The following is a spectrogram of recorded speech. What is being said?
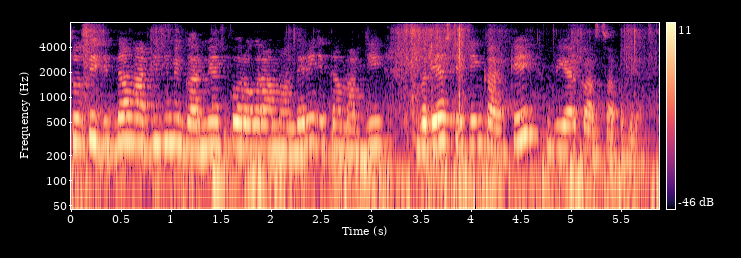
ਤੁਸੀਂ ਜਿੱਦਾਂ ਮਰਜ਼ੀ, ਜਿਵੇਂ ਗਰਮੀਆਂ 'ਚ ਪ੍ਰੋਗਰਾਮ ਆਉਂਦੇ ਨੇ, ਜਿੱਦਾਂ ਮਰਜ਼ੀ ਵਧੀਆ ਸਟਿਚਿੰਗ ਕਰਕੇ ਵੇਅਰ ਕਰ ਸਕਦੇ ਹੋ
